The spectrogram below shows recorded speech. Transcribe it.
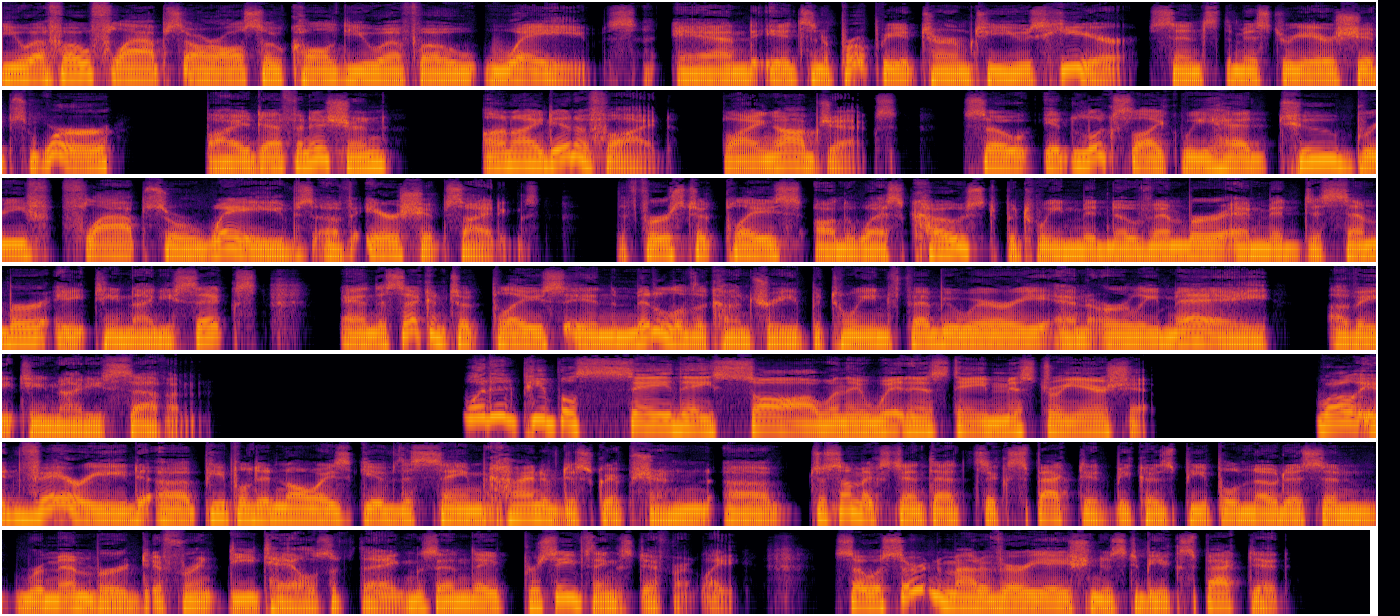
UFO flaps are also called UFO waves, and it's an appropriate term to use here since the mystery airships were, by definition, unidentified flying objects. So it looks like we had two brief flaps or waves of airship sightings. The first took place on the West Coast between mid November and mid December 1896, and the second took place in the middle of the country between February and early May of 1897. What did people say they saw when they witnessed a mystery airship? Well, it varied. Uh, people didn't always give the same kind of description. Uh, to some extent, that's expected because people notice and remember different details of things and they perceive things differently. So a certain amount of variation is to be expected.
